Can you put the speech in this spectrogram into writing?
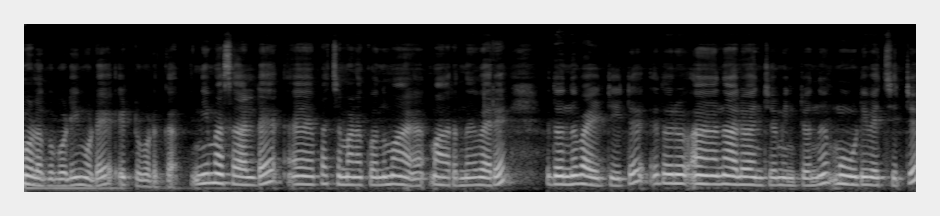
മുളക് പൊടിയും കൂടെ ഇട്ട് കൊടുക്കുക. ഇനി മസാലയുടെ പച്ചമണക്കൊന്ന് മാറുന്നത് വരെ ഇതൊന്ന് വഴറ്റിയിട്ട് ഇതൊരു നാലോ അഞ്ചോ മിനിറ്റ് ഒന്ന് മൂടി വെച്ചിട്ട്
